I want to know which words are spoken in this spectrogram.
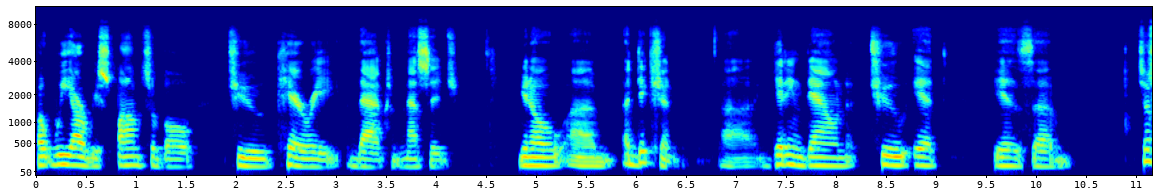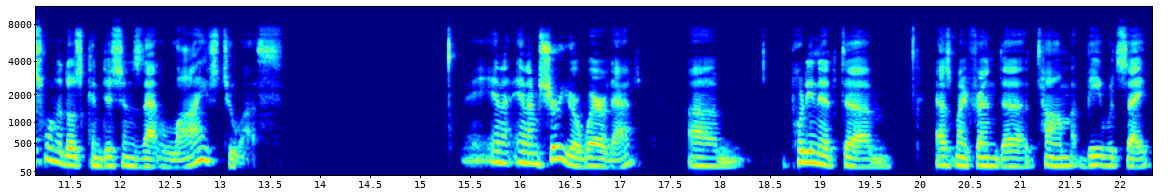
but we are responsible to carry that message. You know, um, addiction uh, getting down to it is um, just one of those conditions that lies to us. And, and I'm sure you're aware of that. Um, putting it, um, as my friend uh, Tom B would say,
